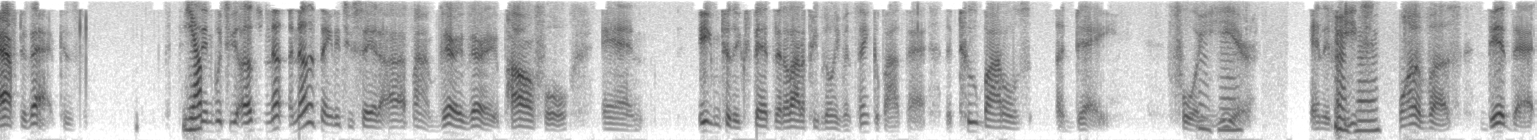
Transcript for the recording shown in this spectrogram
after that because Yep. then what you uh, no- another thing that you said I find very very powerful and even to the extent that a lot of people don't even think about that the two bottles a day for a Mhm. year and if Mhm. each one of us did that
